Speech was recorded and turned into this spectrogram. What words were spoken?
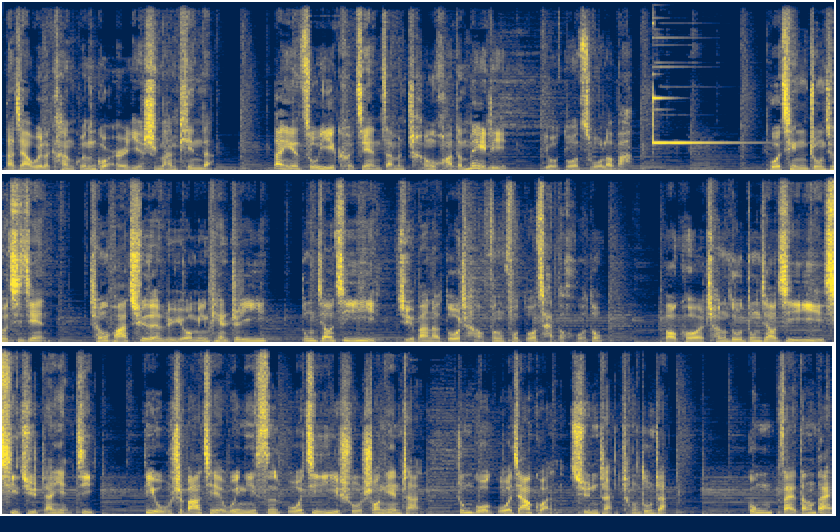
大家为了看滚滚儿也是蛮拼的。但也足以可见咱们成华的魅力有多足了吧？国庆中秋期间，成华区的旅游名片之一东郊记忆举办了多场丰富多彩的活动，包括成都东郊记忆戏剧展演季、第五十八届威尼斯国际艺术双年展、中国国家馆巡展成都站、工在当代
